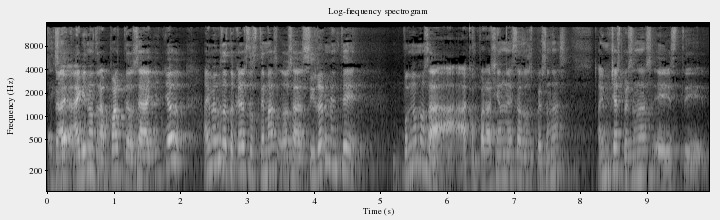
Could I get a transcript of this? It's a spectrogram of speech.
Pero Exacto. ahí, ahí viene otra parte, o sea, yo, a mí me gusta tocar estos temas, o sea, si realmente pongamos a, a- a comparación a estas dos personas, hay muchas personas este,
